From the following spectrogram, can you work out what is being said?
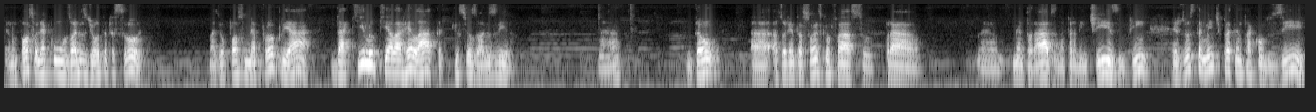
Eu não posso olhar com os olhos de outra pessoa, mas eu posso me apropriar daquilo que ela relata que os seus olhos viram. Né? Então, a, as orientações que eu faço para é, mentorados, né, para mentis, enfim, é justamente para tentar conduzir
